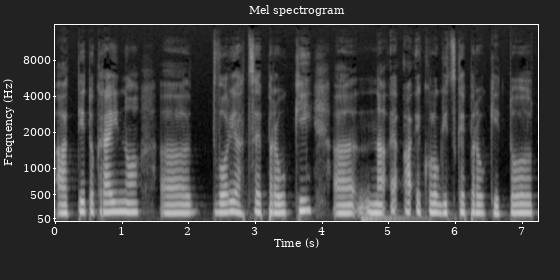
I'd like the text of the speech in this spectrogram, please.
a tieto krajino tvoriace prvky a ekologické prvky. To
